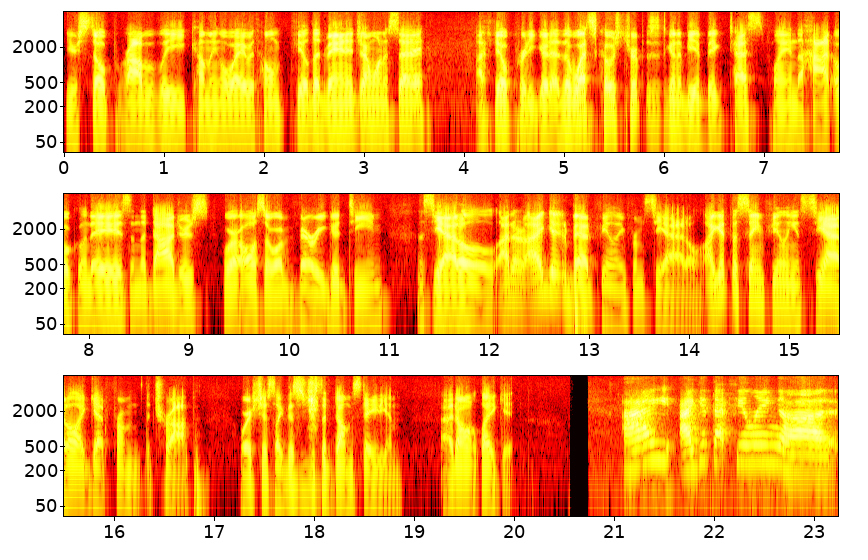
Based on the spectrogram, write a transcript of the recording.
You're still probably coming away with home field advantage. I want to say. I feel pretty good. The West Coast trip is going to be a big test, playing the hot Oakland A's and the Dodgers, who are also a very good team. The Seattle, I don't. I get a bad feeling from Seattle. I get the same feeling in Seattle I get from the Trop, where it's just like this is just a dumb stadium. I don't like it. I I get that feeling uh,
